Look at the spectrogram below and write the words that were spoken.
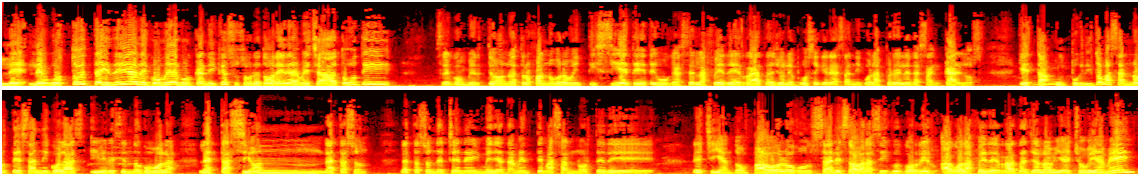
le, le gustó esta idea de comedia con carne y queso, sobre todo la idea de Mechada Tuti. Se convirtió en nuestro fan número 27. Tengo que hacer la fe de rata. Yo le puse que era de San Nicolás, pero él es de San Carlos, que está un poquitito más al norte de San Nicolás y viene siendo como la, la estación, la estación, la estación de trenes inmediatamente más al norte de, de Chillán. Don Paolo González, ahora sí que corrí, hago la fe de rata, ya lo había hecho vía mail.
